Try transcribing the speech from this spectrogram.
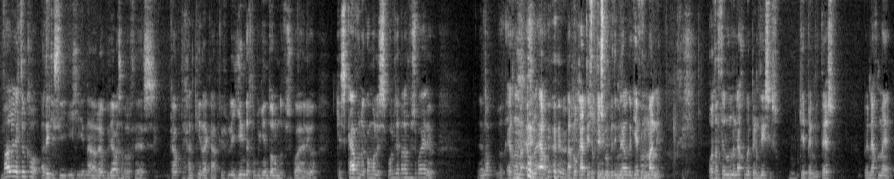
Βάλε ηλεκτρικό. Και Δηλαδή, εσύ- είχε ένα ωραίο που διάβασα προχθές. Κάπου από τη Χαλκίδα κάποιος που λέει: Γίνεται αυτό που γίνεται όλο με το φυσικό αέριο και σκάβουν ακόμα όλες τις πόλεις για να περάσουν φυσικό αέριο. Ενώ έχουμε, έχουμε, ε, να πω κάτι στο κλείσιμο επειδή μιλάμε το κέφι Μάνι. Όταν θέλουμε να έχουμε επενδύσεις και επενδυτές, πρέπει να έχουμε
